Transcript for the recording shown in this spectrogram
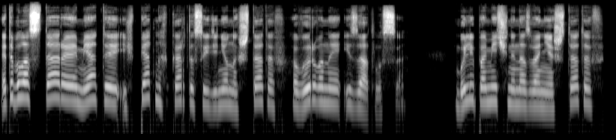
Это была старая, мятая и в пятнах карта Соединенных Штатов, вырванная из атласа. Были помечены названия штатов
